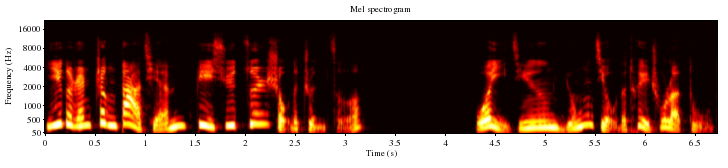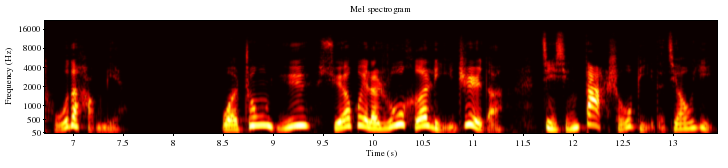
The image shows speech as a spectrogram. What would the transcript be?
一个人挣大钱必须遵守的准则。我已经永久的退出了赌徒的行列。我终于学会了如何理智的进行大手笔的交易。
